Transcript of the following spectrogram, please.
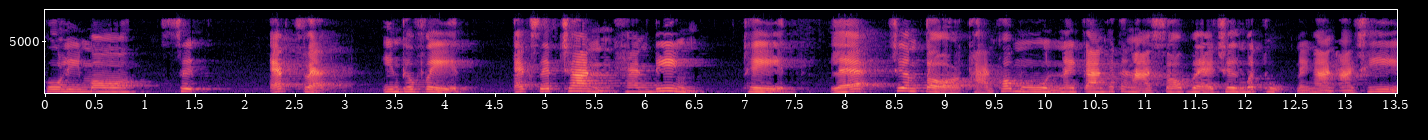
Polymorph Abstract Interface Exception Handling Trade และเชื่อมต่อฐานข้อมูลในการพัฒนาซอฟต์แวร์เชิงวัตถุในงานอาชีพ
